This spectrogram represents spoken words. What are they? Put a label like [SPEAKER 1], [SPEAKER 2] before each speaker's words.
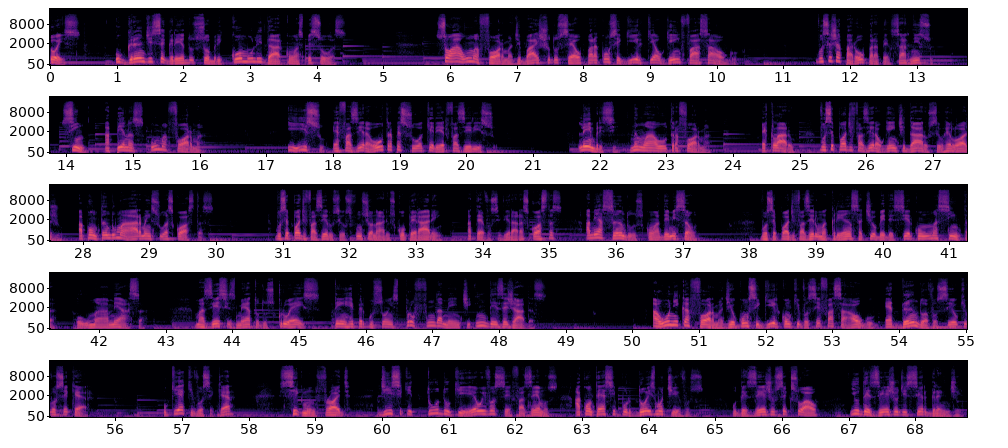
[SPEAKER 1] 2. O grande segredo sobre como lidar com as pessoas. Só há uma forma debaixo do céu para conseguir que alguém faça algo. Você já parou para pensar nisso? Sim, apenas uma forma. E isso é fazer a outra pessoa querer fazer isso. Lembre-se, não há outra forma. É claro, você pode fazer alguém te dar o seu relógio apontando uma arma em suas costas. Você pode fazer os seus funcionários cooperarem, até você virar as costas, ameaçando-os com a demissão. Você pode fazer uma criança te obedecer com uma cinta ou uma ameaça. Mas esses métodos cruéis têm repercussões profundamente indesejadas. A única forma de eu conseguir com que você faça algo é dando a você o que você quer. O que é que você quer? Sigmund Freud disse que tudo o que eu e você fazemos acontece por dois motivos: o desejo sexual e o desejo de ser grande.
